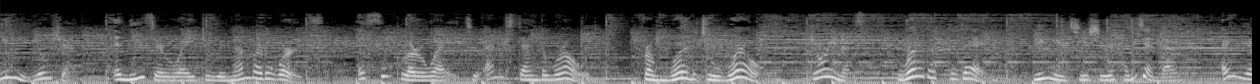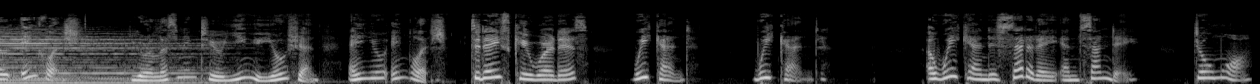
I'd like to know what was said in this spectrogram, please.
英语优选，an easier way to remember the words, a simpler way to understand the world. From word to world, join us. Word of the day，英语其实很简单。AU English. You're listening to 英语优选 AU English. Today's keyword is weekend. Weekend. A weekend is Saturday and Sunday. 周末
